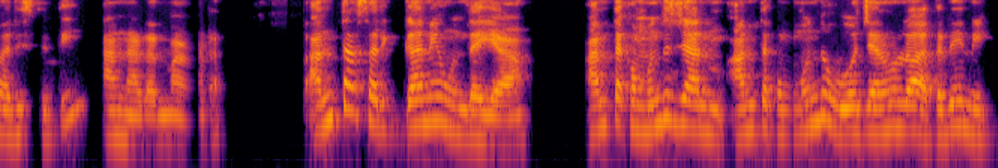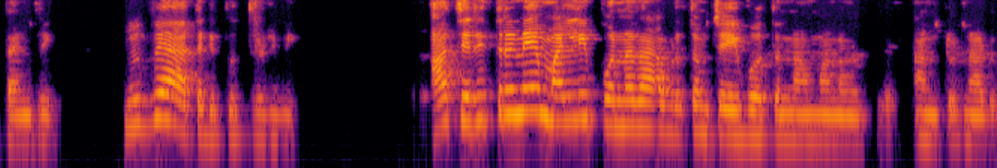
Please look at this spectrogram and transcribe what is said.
పరిస్థితి? అన్నాడనమాట అంతా సరిగ్గానే ఉందయ్యా. అంతకు ముందు జన్మ అంతకు ముందు ఓ జన్మలో అతడే నీకు తండ్రి. నువ్వే అతడి పుత్రుడివి. ఆ చరిత్రనే మళ్ళీ పునరావృతం చేయబోతున్నాం మనం ఇప్పుడు అంటున్నాడు.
